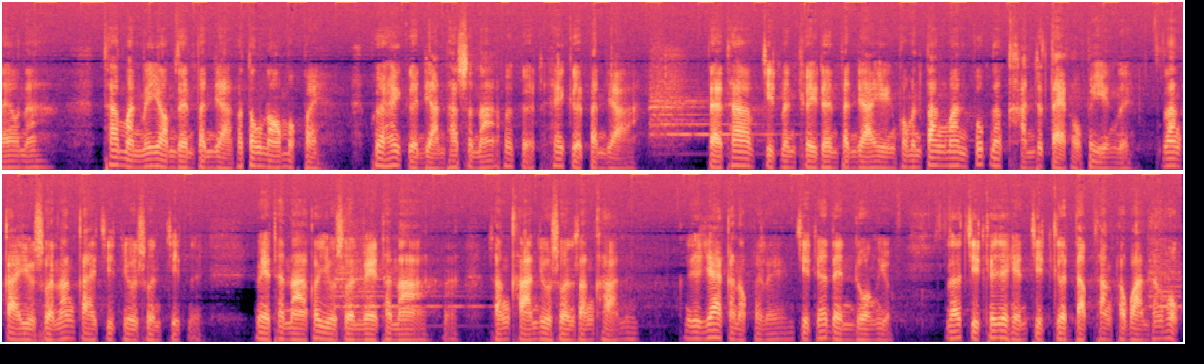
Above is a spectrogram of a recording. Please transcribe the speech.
แล้วนะ ถ้ามันไม่ยอมเดินปัญญาก็ต้องน้อมออกไป เพื่อให้เกิดญาณทัศนะเพื่อเกิดให้เกิดปัญญา แต่ถ้าจิตมันเคยเดินปัญญาเองพอมันตั้งมั่นปุ๊บนักขันจะแตกออกไปเองเลย ร่างกายอยู่ส่วนร่างกายจิตอยู่ส่วนจิตเลยเวทนาก็อยู่ส่วนเวทนานะสังขารอยู่ส่วนสังขารจะแยกกันออกไปเลย จิตก็เด่นดวงอยู่ แล้วจิตก็จะเห็นจิตเกิดดับทางทวารทั้งหก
